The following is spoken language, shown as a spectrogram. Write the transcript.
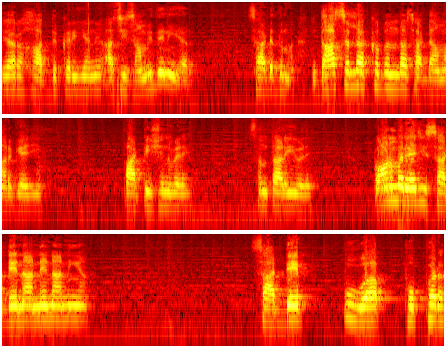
ਯਾਰ, ਹੱਦ ਕਰੀ ਜਾਂਦੇ ਅਸੀਂ ਸਮਝਦੇ ਨਹੀਂ ਯਾਰ। ਸਾਡੇ 10 ਲੱਖ ਬੰਦਾ ਸਾਡਾ ਮਰ ਗਿਆ ਜੀ, ਪਾਰਟੀਸ਼ਨ ਵੇਲੇ 47 ਵੇਲੇ। ਕੌਣ ਮਰਿਆ ਜੀ? ਸਾਡੇ ਨਾਨੇ ਨਾਨੀਆਂ। ਸਾਡੇ ਭੂਆ ਫੁੱਫੜ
